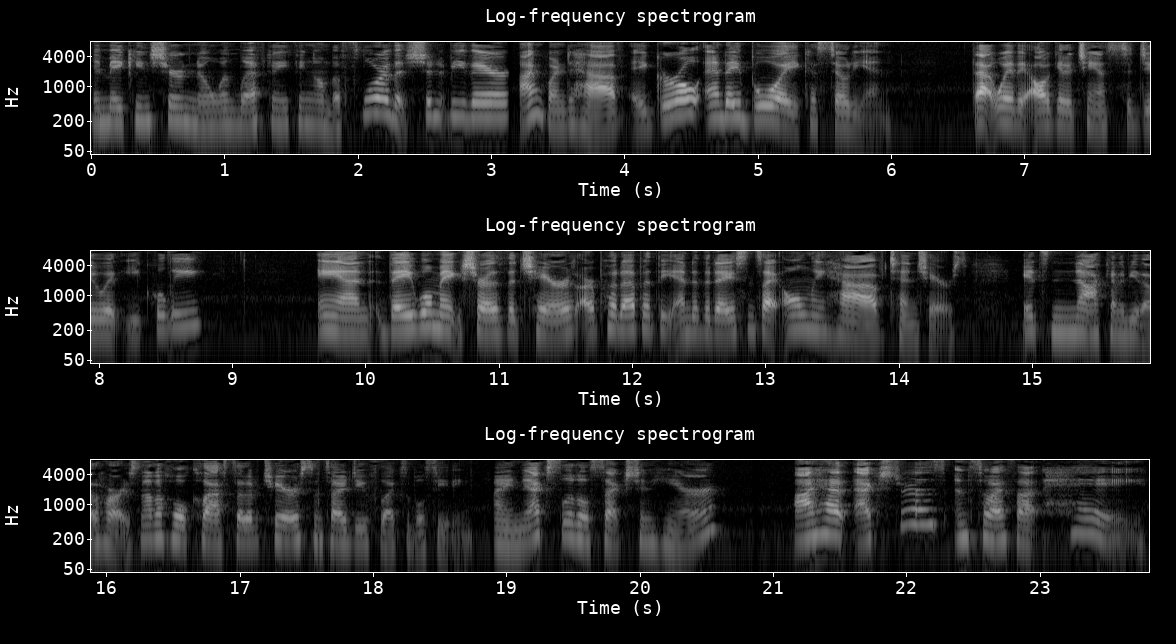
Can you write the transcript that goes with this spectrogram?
and making sure no one left anything on the floor that shouldn't be there. I'm going to have a girl and a boy custodian. That way they all get a chance to do it equally. And they will make sure that the chairs are put up at the end of the day since I only have 10 chairs. It's not going to be that hard. It's not a whole class set of chairs since I do flexible seating. My next little section here, I had extras, and so I thought, hey,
